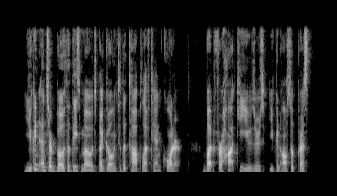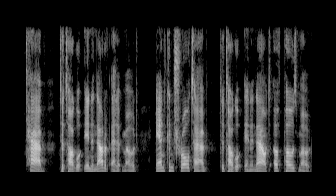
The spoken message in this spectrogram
You can enter both of these modes by going to the top left hand corner, but for hotkey users, you can also press Tab to toggle in and out of edit mode, and Control Tab to toggle in and out of pose mode.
